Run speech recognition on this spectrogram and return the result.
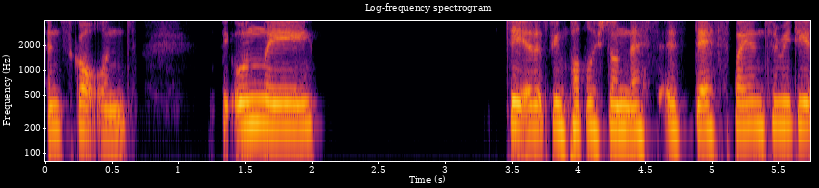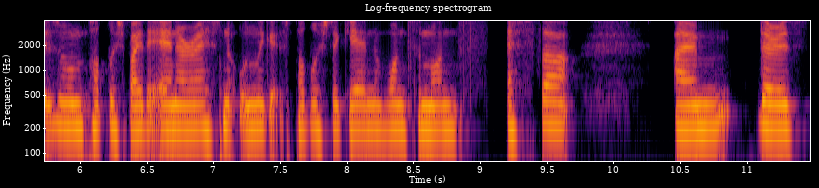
in Scotland. The only data that's been published on this is deaths by intermediate zone published by the NRS and it only gets published again once a month, if that. Um, there is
